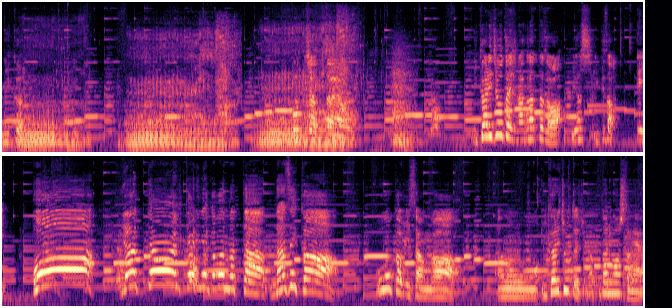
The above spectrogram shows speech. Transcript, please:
肉怒っちゃったよ。怒り状態じゃなくなったぞ。よし行くぞ。えい。おー！やったー！二人仲間になった。なぜか、狼さんが、あのー、怒り状態じゃなくなりましたね。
